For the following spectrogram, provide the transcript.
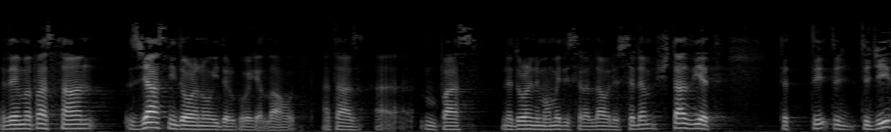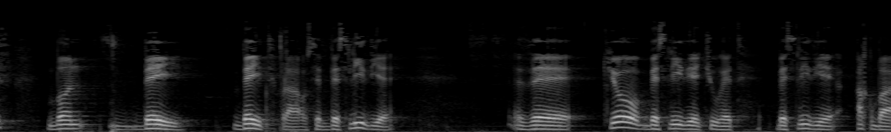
Dhe më pas thanë, zgjasni dorën o i dërguari i Allahut. Ata më pas në dorën e Muhamedit sallallahu alaihi wasallam 70 të të, të, të gjithë bënë bej bejt pra ose besëlidhje dhe kjo besëlidhje quhet besëlidhje akba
